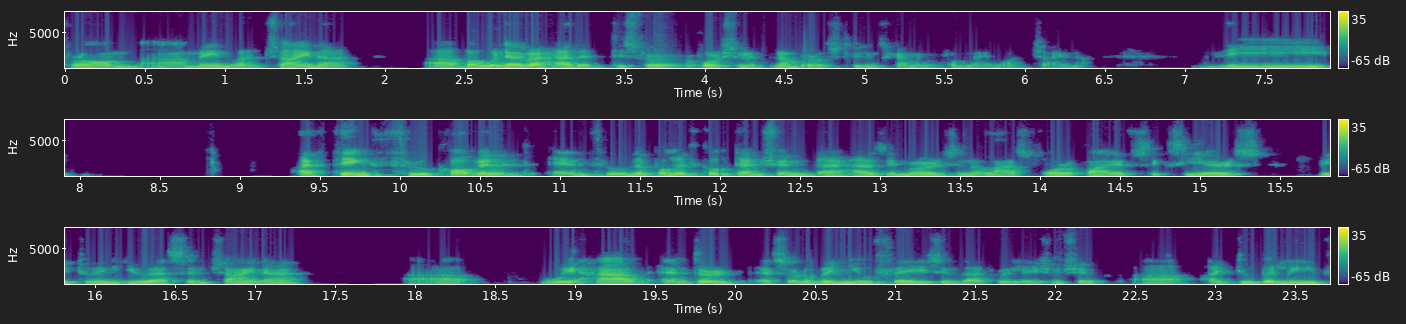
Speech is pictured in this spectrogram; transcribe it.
from uh, mainland China, uh, but we never had a disproportionate number of students coming from mainland China. The I think through COVID and through the political tension that has emerged in the last four or five, six years between US and China, uh, we have entered a sort of a new phase in that relationship. Uh, I do believe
